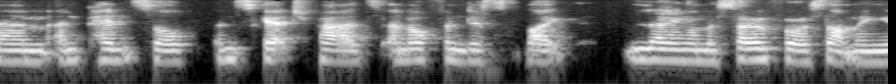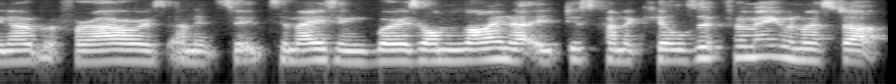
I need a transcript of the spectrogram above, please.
um, and pencil and sketch pads and often just like laying on the sofa or something, you know, but for hours and it's it's amazing. Whereas online, it just kind of kills it for me when I start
